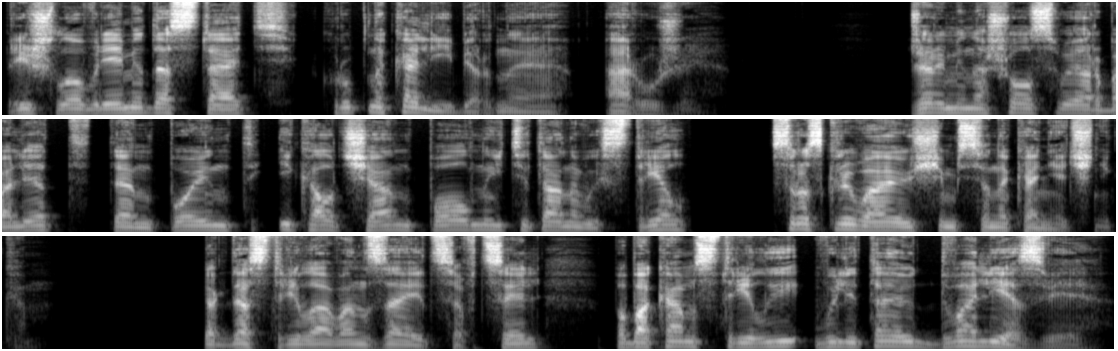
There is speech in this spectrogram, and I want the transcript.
пришло время достать крупнокалиберное оружие. Джереми нашел свой арбалет, тенпоинт и колчан, полный титановых стрел с раскрывающимся наконечником. Когда стрела вонзается в цель, по бокам стрелы вылетают два лезвия,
